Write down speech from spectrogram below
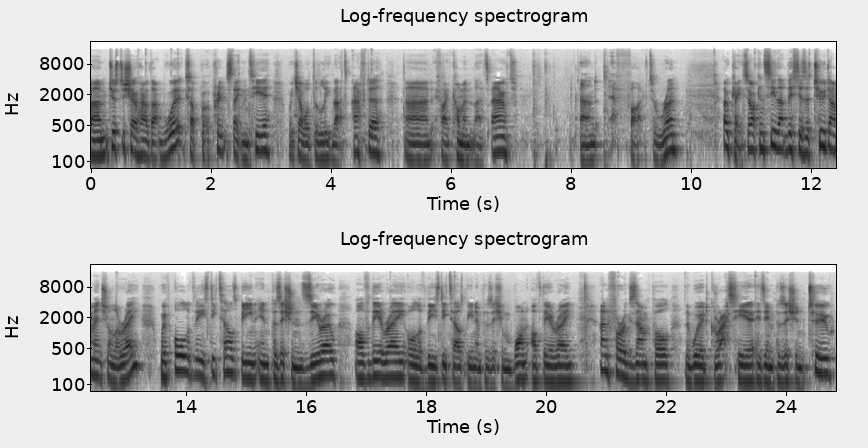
Um, just to show how that works, I've put a print statement here, which I will delete that after. And if I comment that out and F5 to run, Okay, so I can see that this is a two-dimensional array with all of these details being in position zero of the array, all of these details being in position one of the array. And for example, the word grass here is in position two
